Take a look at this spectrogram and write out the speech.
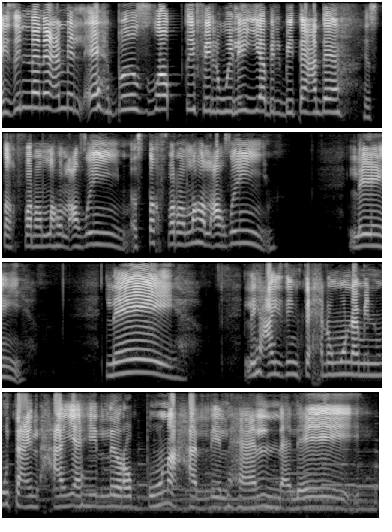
عايزيننا نعمل إيه بالظبط في الولية بالبتاع ده؟ استغفر الله العظيم استغفر الله العظيم. ليه؟ ليه؟ ليه عايزين تحرمونا من متع الحياة اللي ربنا حللها لنا؟ ليه؟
